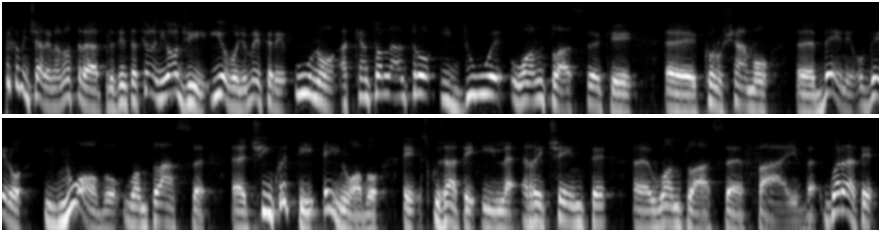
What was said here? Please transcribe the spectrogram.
Per cominciare la nostra presentazione di oggi io voglio mettere uno accanto all'altro i due OnePlus che eh, conosciamo eh, bene, ovvero il nuovo OnePlus eh, 5T e il nuovo, eh, scusate, il recente eh, OnePlus 5. Guardate,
